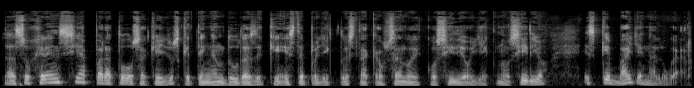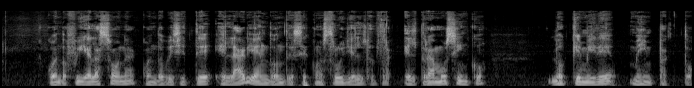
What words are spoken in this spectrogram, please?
La sugerencia para todos aquellos que tengan dudas de que este proyecto está causando ecocidio y etnocidio es que vayan al lugar. Cuando fui a la zona, cuando visité el área en donde se construye el, el tramo 5, lo que miré me impactó.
